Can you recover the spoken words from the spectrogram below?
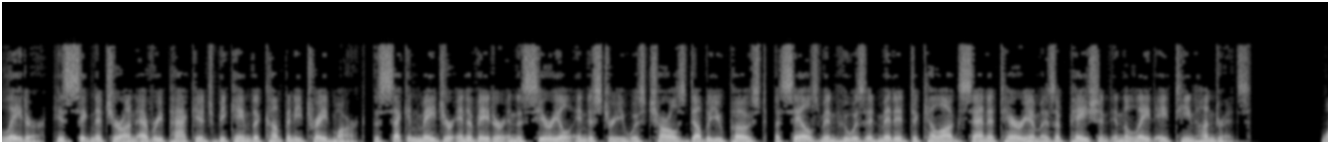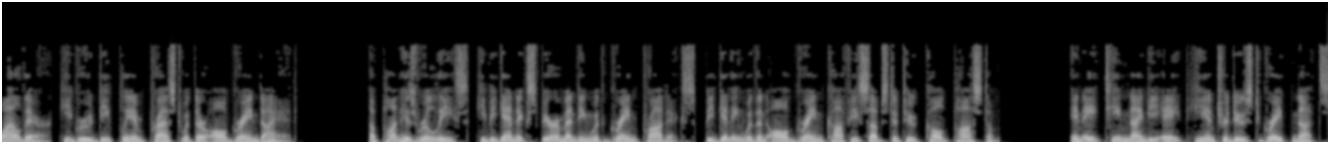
Later, his signature on every package became the company trademark. The second major innovator in the cereal industry was Charles W. Post, a salesman who was admitted to Kellogg's Sanitarium as a patient in the late 1800s. While there, he grew deeply impressed with their all-grain diet. Upon his release, he began experimenting with grain products, beginning with an all-grain coffee substitute called Postum. In 1898 he introduced grape nuts,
